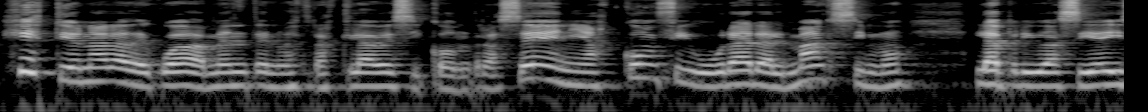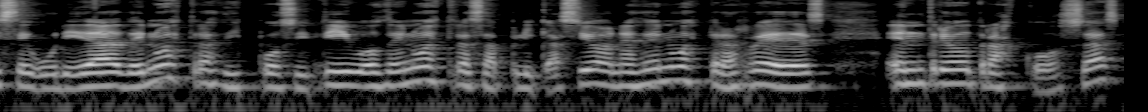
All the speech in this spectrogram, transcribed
gestionar adecuadamente nuestras claves y contraseñas, configurar al máximo la privacidad y seguridad de nuestros dispositivos, de nuestras aplicaciones, de nuestras redes, entre otras cosas,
